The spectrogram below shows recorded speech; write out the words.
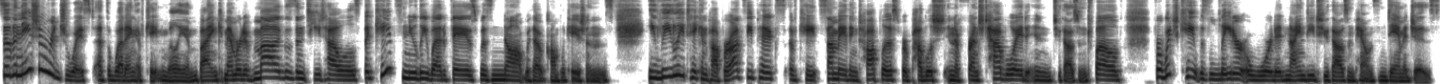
So the nation rejoiced at the wedding of Kate and William, buying commemorative mugs and tea towels. But Kate's newlywed phase was not without complications. Illegally taken paparazzi pics of Kate sunbathing topless were published in a French tabloid in 2012, for which Kate was later awarded 92,000 pounds in damages.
